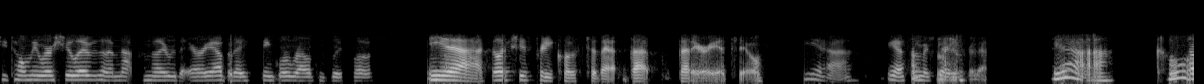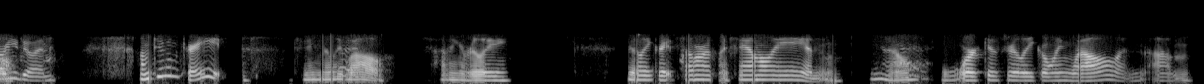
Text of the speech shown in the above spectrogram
she told me where she lives and I'm not familiar with the area, but I think we're relatively close. Yeah, I feel like she's pretty close to that that that area too. Yeah. Yeah, so I'm That's excited nice. for that. Yeah. Cool. How are you doing? I'm doing great. Doing really Good. well. Having a really, really great summer with my family, and you know, work is really going well, and um,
